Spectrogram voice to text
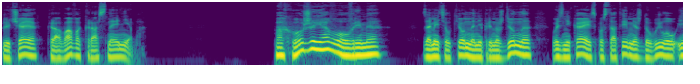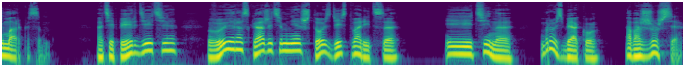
включая кроваво-красное небо. «Похоже, я вовремя», — заметил Кенна непринужденно, возникая из пустоты между Уиллоу и Маркосом. «А теперь, дети, вы расскажете мне, что здесь творится. И, Тина, брось бяку, обожжешься».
